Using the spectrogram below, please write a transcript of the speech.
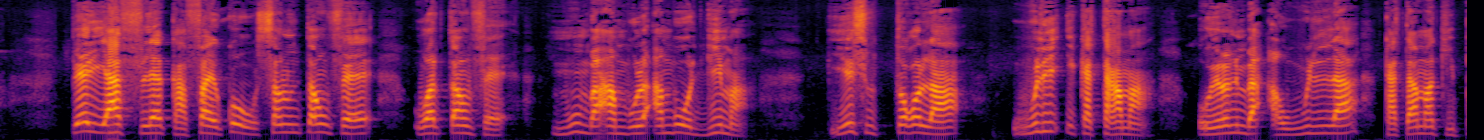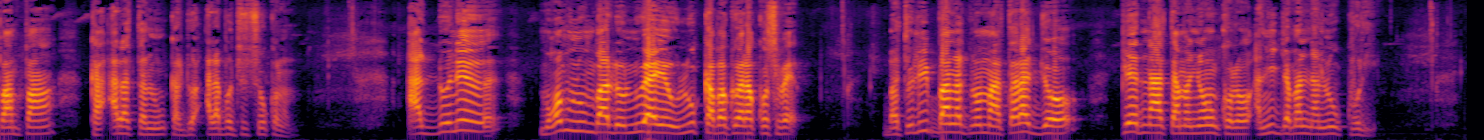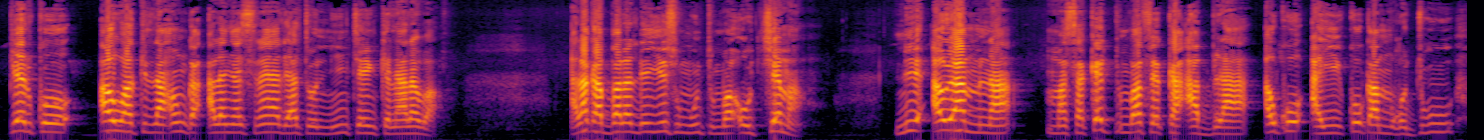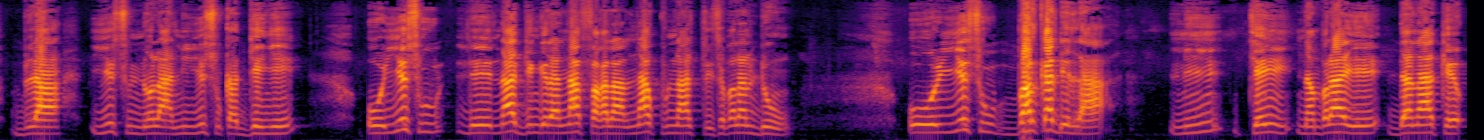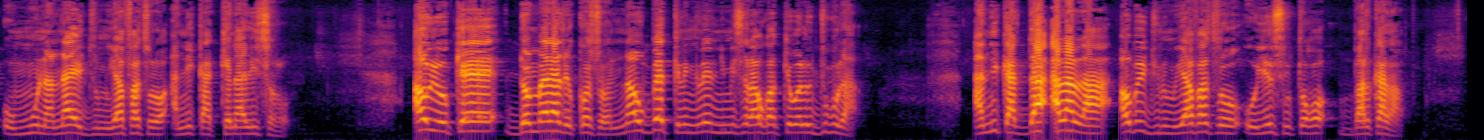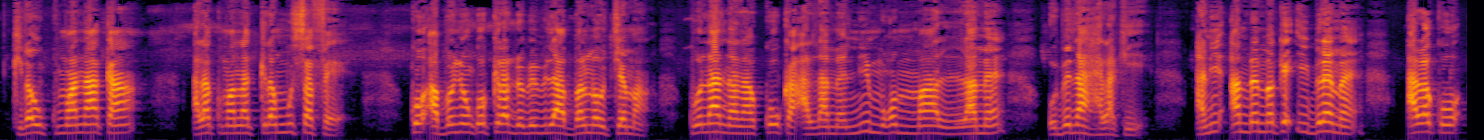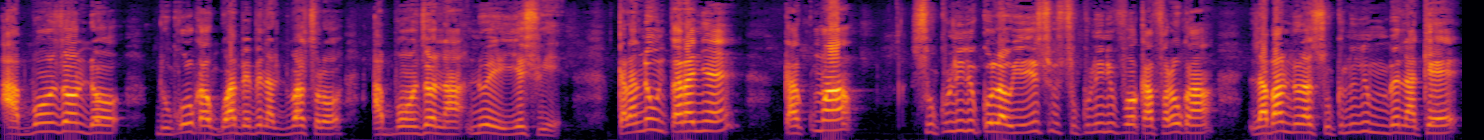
piyɛri y'a filɛ k'a fa ye ko sanu t'anw fɛ wari t'anw fɛ mun b'an bolo an b'o d'i ma yesu tɔgɔ la wuli i ka tagama o yɔrɔnin bɛ a wulila ka taama k'i panpan ka ala tanu ka don alabatoso kɔnɔ a donnen mɔgɔ minnu b'a dɔn n'u y'a ye olu kabakoyara kosɛbɛ batoli banna tuma ma a taara jɔ piyɛri n'a taama ɲɔgɔn kɔrɔ ani jama nan'u kori piyɛri ko aw hakilila anw ka ala ɲɛsiranya de y'a to nin cɛ in kɛnɛyara wa ala ka baaraden yesu mun tun b'aw cɛma ni aw y'a mina masakɛ tun b'a fɛ ka a bila aw ko ayi ko ka mɔgɔ jugu bila yesu nɔ la ni yesu ka den ye o yesu de n'a gengera n'a fagala n'a kunna tile sabanan don o yesu barika de la ni cɛ in nanbara ye danna kɛ o mun na n'a ye jurumuyafa sɔrɔ ani ka kɛnɛyali sɔrɔ aw y'o kɛ dɔnbaliya de kosɔn n'aw bɛɛ kelen kelen nimisara aw ka kɛwale jugu la ani ka da ala la aw bɛ jurumu yafa sɔrɔ o yesu tɔgɔ barika la kiraw kumana kan ala kumana kira musa fɛ ko a bɔɲɔgɔnkɔ kira dɔ bɛ wuli a balimaw cɛma ko n'a nana ko ka a lamɛn ni mɔgɔ ma lamɛn o bɛ na halaki ani an bɛnbakɛ ibrahima ala ko a bɔnsɔn dɔ dugukolo ka gwa bɛɛ bɛna duba sɔrɔ a bɔnsɔn na n'o ye yesu ye kalandenw taara ɲɛ ka kuma sukulili ko la u ye yesu sukulili fɔ ka fara u kan laban donna sukulili min bɛna kɛ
